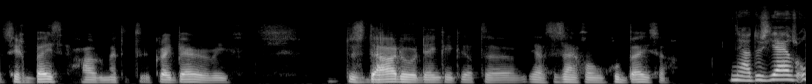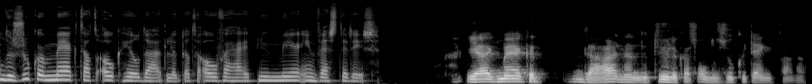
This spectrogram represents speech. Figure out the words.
zich bezighouden met het Great Barrier Reef. Dus daardoor denk ik dat uh, ja, ze zijn gewoon goed bezig. Ja, dus jij als onderzoeker merkt dat ook heel duidelijk, dat de overheid nu meer invested is. Ja, ik merk het daar. En natuurlijk als onderzoeker denk ik van,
